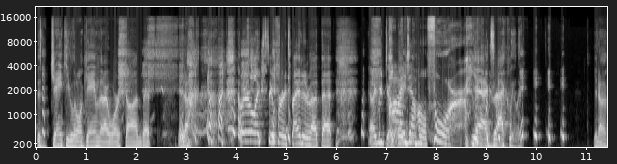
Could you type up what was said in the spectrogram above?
this janky little game that I worked on that you know we were like super excited about that. Like we do, High like, Devil 4. Yeah, exactly. Like, you know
